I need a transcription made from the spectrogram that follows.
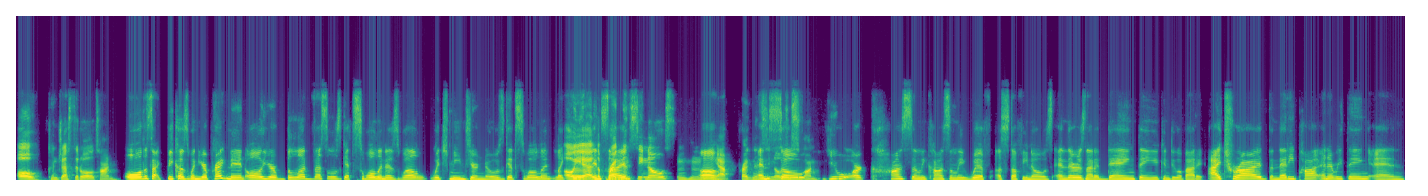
Oh, congested all the time. all the time. Because when you're pregnant, all your blood vessels get swollen as well, which means your nose gets swollen. Like Oh the yeah, the inside. pregnancy nose. Mhm. Oh, yeah, pregnancy and nose so is fun. you are constantly constantly with a stuffy nose and there is not a dang thing you can do about it i tried the neti pot and everything and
